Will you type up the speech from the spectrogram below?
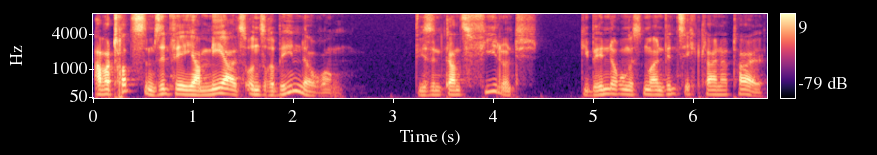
Aber trotzdem sind wir ja mehr als unsere Behinderung. Wir sind ganz viel und die Behinderung ist nur ein winzig kleiner Teil.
